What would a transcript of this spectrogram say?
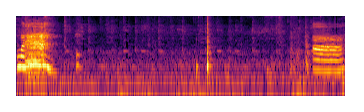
Nah. Uh.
